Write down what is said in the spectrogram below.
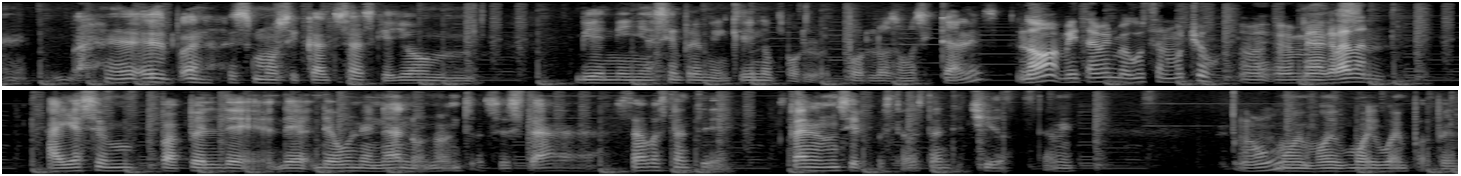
Eh, Es, bueno, es musical, tú sabes que yo mm, bien niña siempre me inclino por, por los musicales. No, a mí también me gustan mucho, me, me agradan. Ahí hace un papel de, de, de un enano, ¿no? Entonces está, está bastante, están en un circo, está bastante chido también. ¿no? Muy, muy, muy buen papel.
